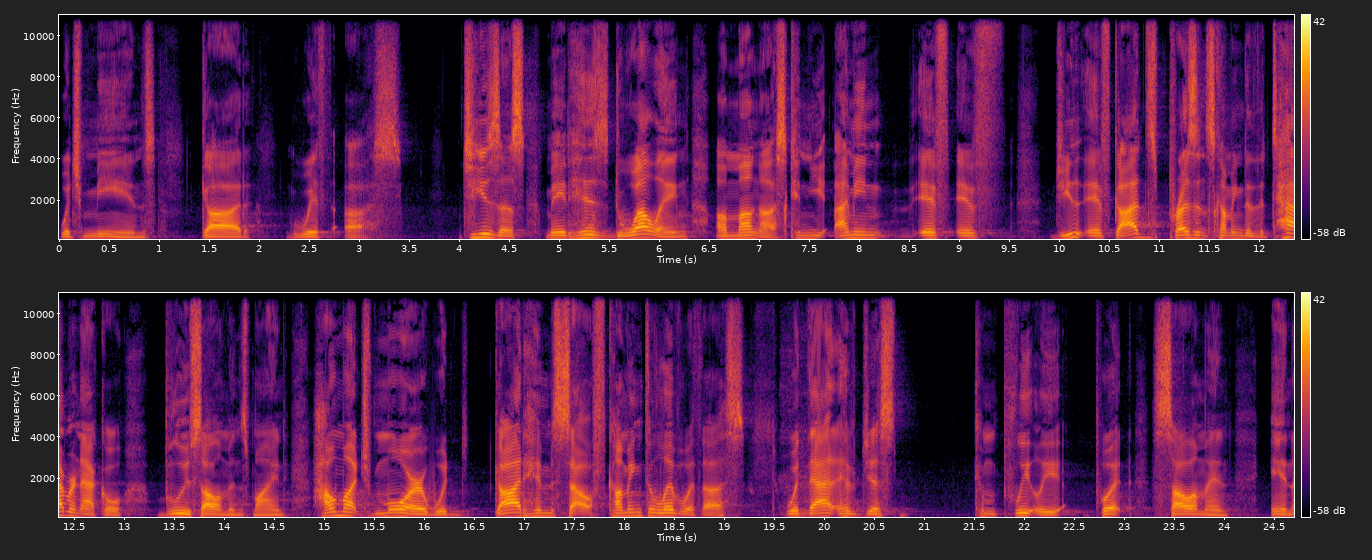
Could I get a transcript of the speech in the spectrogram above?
which means God with us. Jesus made his dwelling among us. Can you, I mean, if, if Jesus, if God's presence coming to the tabernacle blew Solomon's mind, how much more would God Himself coming to live with us, would that have just completely put Solomon in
